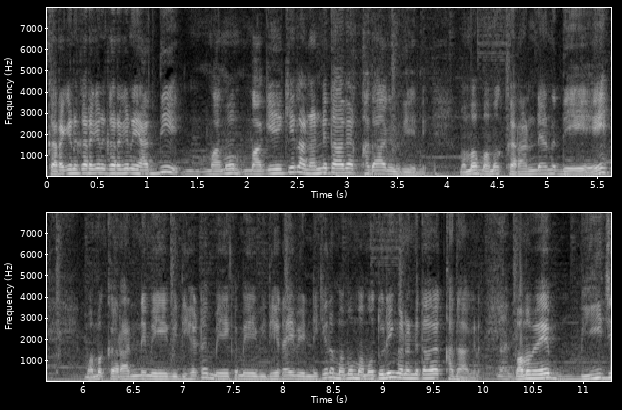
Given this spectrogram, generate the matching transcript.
කරගෙන කරගෙන කරගෙන යද්දී මම මගේ කියලා අනන්‍යතාවයක් හදාගෙන තියෙන්නේ. මම මම කරන්න යන දේ මම කරන්න මේ විදිහට මේක මේ විදිහටයි වෙන්න කියලා ම ම තුළින් අනන්‍යතාවක් හදාගෙන. මම මේ බීජ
